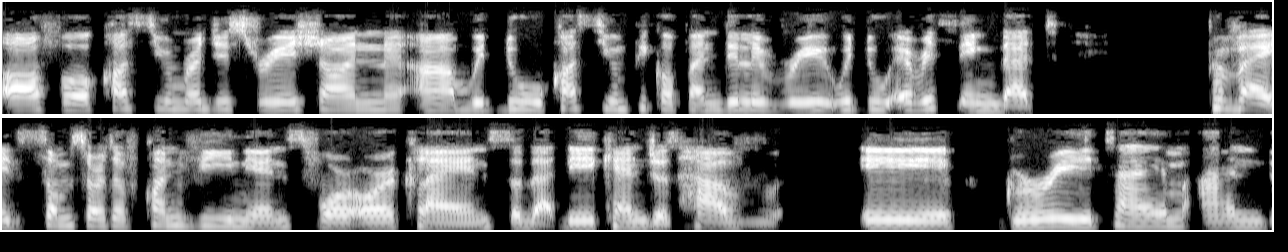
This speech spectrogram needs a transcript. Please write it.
offer costume registration. Um, we do costume pickup and delivery. We do everything that provides some sort of convenience for our clients so that they can just have a great time and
